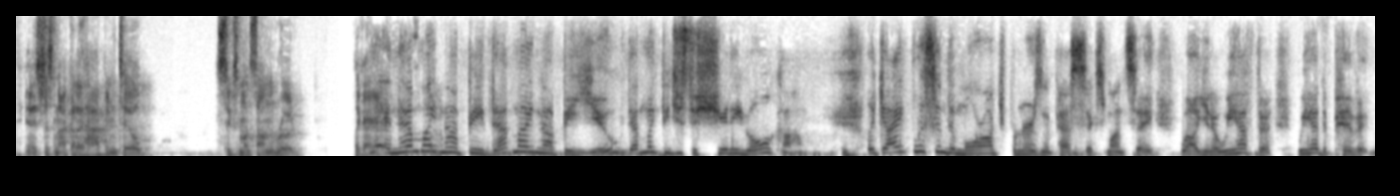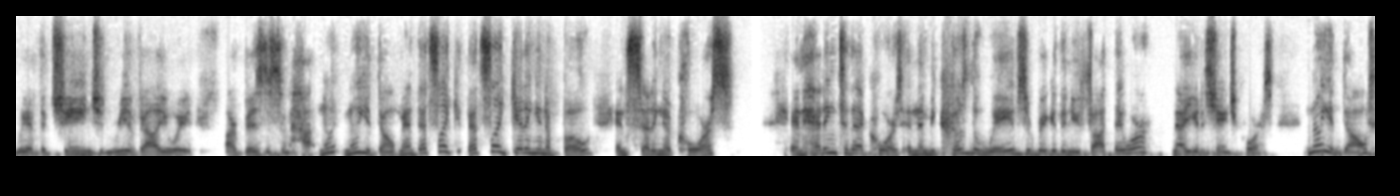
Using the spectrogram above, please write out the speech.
and it's just not going to happen until six months down the road. Like I, yeah, and that might not be that might not be you. That might be just a shitty goal comp. like I've listened to more entrepreneurs in the past six months say, "Well, you know, we have to we had to pivot, we have to change and reevaluate our business." And how, no, no, you don't, man. That's like that's like getting in a boat and setting a course and heading to that course. And then because the waves are bigger than you thought they were, now you got to change course. No, you don't.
